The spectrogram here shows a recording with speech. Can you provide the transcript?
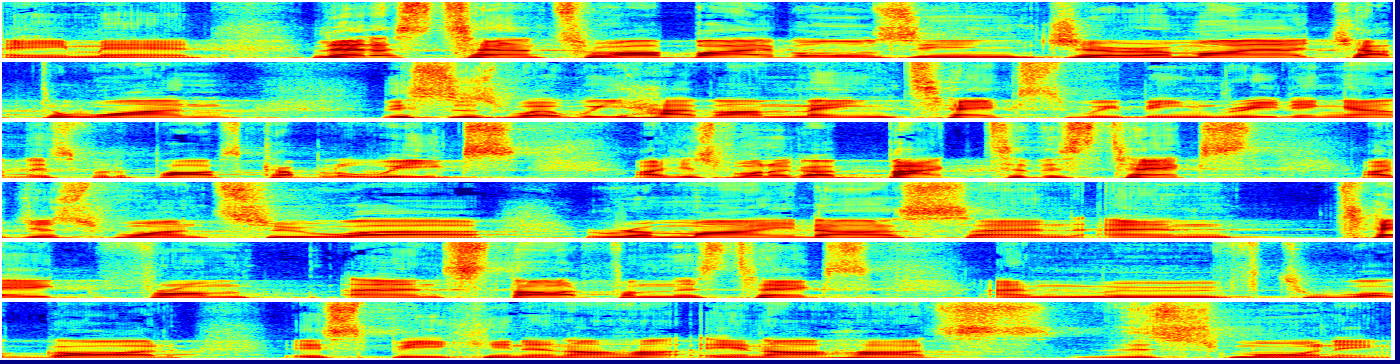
Amen. Let us turn to our Bibles in Jeremiah chapter 1. This is where we have our main text. We've been reading out this for the past couple of weeks. I just want to go back to this text. I just want to uh, remind us and, and take from and start from this text and move to what God is speaking in our, in our hearts this morning.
